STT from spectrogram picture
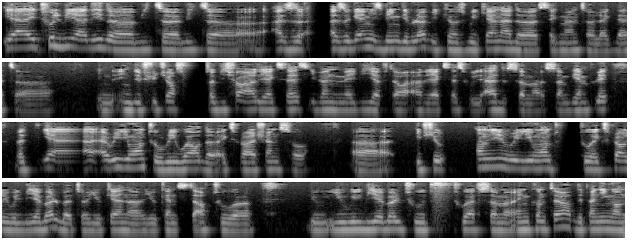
Yeah, it will be added a bit, a bit uh, as as the game is being developed because we can add a segment uh, like that uh, in in the future. So before early access, even maybe after early access, we'll add some uh, some gameplay. But yeah, I, I really want to reward uh, exploration. So uh, if you only really want to explore, you will be able, but uh, you can uh, you can start to uh, you you will be able to to have some uh, encounter depending on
